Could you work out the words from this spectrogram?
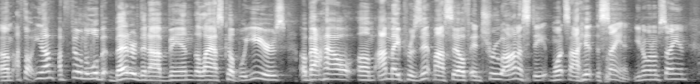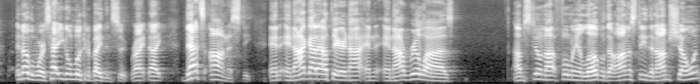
um, I thought, you know, I'm, I'm, feeling a little bit better than I've been the last couple years about how um, I may present myself in true honesty once I hit the sand. You know what I'm saying? In other words, how are you going to look in a bathing suit, right? Like, that's honesty. And, and I got out there and I, and, and I realized I'm still not fully in love with the honesty that I'm showing.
